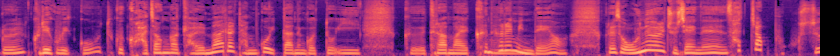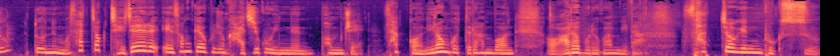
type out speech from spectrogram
를 그리고 있고 또 그 과정과 결말을 담고 있다는 것도 이 그 드라마의 큰 음. 흐름인데요. 그래서 오늘 주제는 사적 복수 또는 뭐 사적 제재의 성격을 좀 가지고 있는 범죄, 사건 이런 것들을 한번 어, 알아보려고 합니다. 사적인 복수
